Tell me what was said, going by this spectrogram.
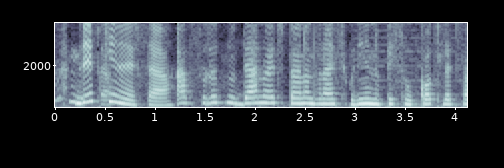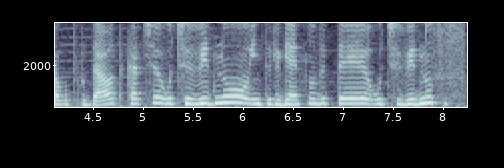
Детски неща. Абсолютно да, но ето той на 12 години е написал код, след това го продава. Така че очевидно интелигентно дете, очевидно с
